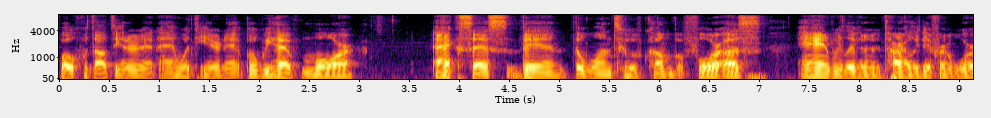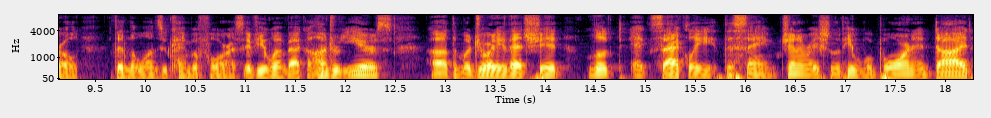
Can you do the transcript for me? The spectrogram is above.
both without the internet and with the internet but we have more access than the ones who have come before us and we live in an entirely different world than the ones who came before us if you went back 100 years uh, the majority of that shit looked exactly the same Generations of people were born and died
